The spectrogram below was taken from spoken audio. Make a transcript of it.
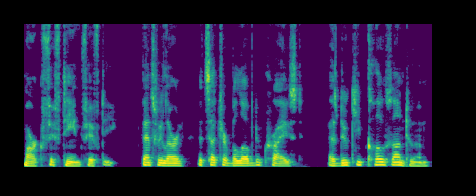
Mark 15:50. Thence we learn that such are beloved of Christ as do keep close unto him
